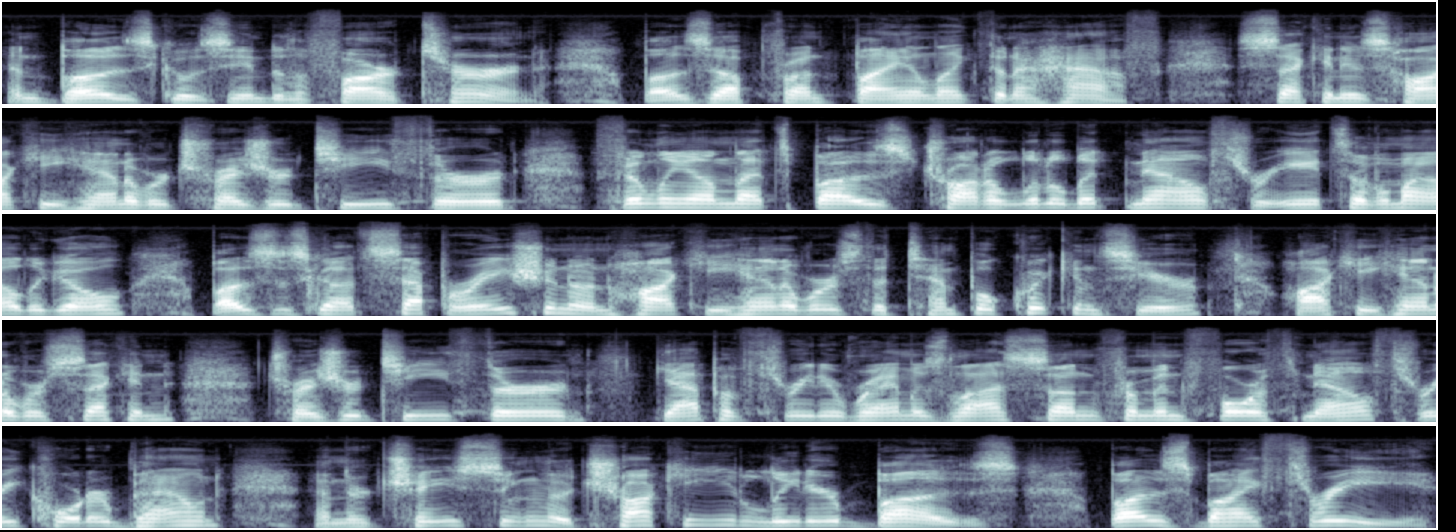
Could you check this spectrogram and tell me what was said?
and Buzz goes into the far turn. Buzz up front by a length and a half. Second is Hockey Hanover Treasure T third. Filion lets Buzz trot a little bit now, three eighths of a mile to go. Buzz has got separation on Hockey Hanover's. The tempo quickens here. Hockey Hanover second. Treasure T third. Gap of three to Rama's Last Son from in fourth now. Three quarter bound. And they're chasing the chalky leader Buzz. Buzz by three.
